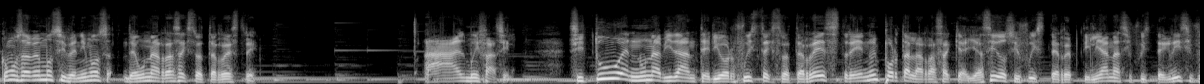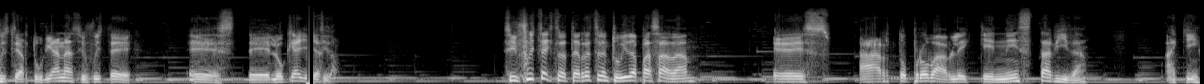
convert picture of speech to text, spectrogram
¿Cómo sabemos si venimos de una raza extraterrestre? Ah, es muy fácil. Si tú en una vida anterior fuiste extraterrestre, no importa la raza que haya sido, si fuiste reptiliana, si fuiste gris, si fuiste arturiana, si fuiste este, lo que haya sido. Si fuiste extraterrestre en tu vida pasada, es harto probable que en esta vida, aquí,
